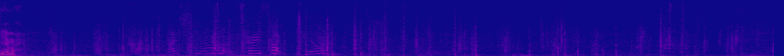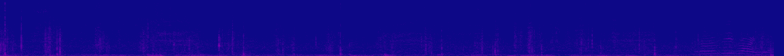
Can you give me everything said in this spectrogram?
Yeah, mate. I smell it. It tastes like chili. Right here.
